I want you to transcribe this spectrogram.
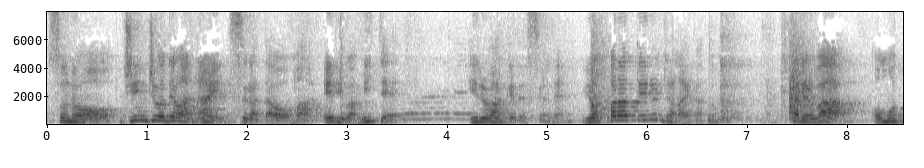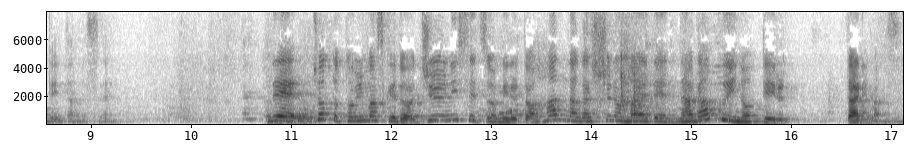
その尋常ではない姿を、まあ、エリは見ているわけですよね。酔っ払っているんじゃないかと。彼は思っていたんですね。でちょっと飛びますけど12節を見るとハンナが主の前で長く祈っているとあります。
